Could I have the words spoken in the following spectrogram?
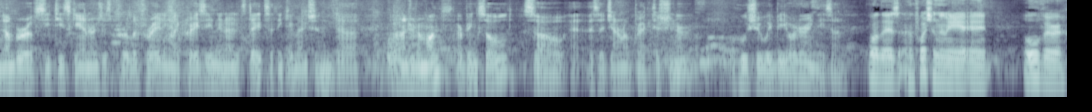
number of CT scanners is proliferating like crazy in the United States. I think you mentioned uh, 100 a month are being sold. So, as a general practitioner, who should we be ordering these on? Well, there's unfortunately a over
